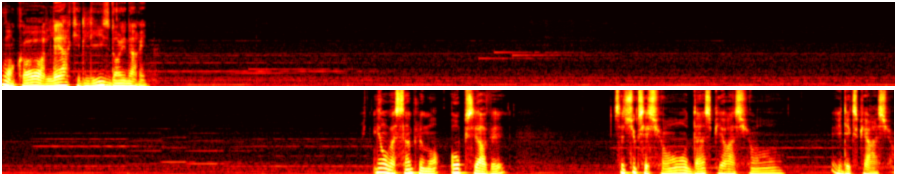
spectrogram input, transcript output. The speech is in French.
Ou encore l'air qui glisse dans les narines. Et on va simplement observer cette succession d'inspiration et d'expiration.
